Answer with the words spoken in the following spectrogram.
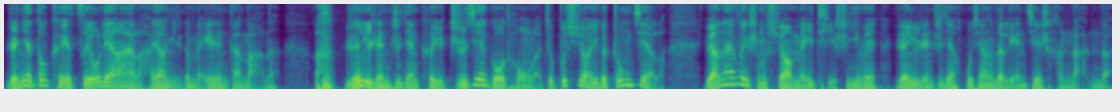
人家都可以自由恋爱了，还要你这个媒人干嘛呢？啊，人与人之间可以直接沟通了，就不需要一个中介了。原来为什么需要媒体？是因为人与人之间互相的连接是很难的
